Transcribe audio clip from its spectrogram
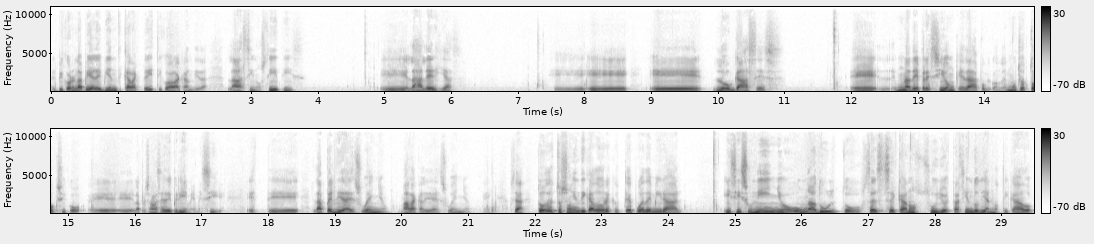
El picor en la piel es bien característico de la cándida. La sinusitis, eh, las alergias, eh, eh, los gases, una depresión que da, porque cuando hay mucho tóxico, la persona se deprime, me sigue. Este, la pérdida de sueño, mala calidad de sueño. O sea, todos estos son indicadores que usted puede mirar y si su niño o un adulto, ser cercano suyo, está siendo diagnosticado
